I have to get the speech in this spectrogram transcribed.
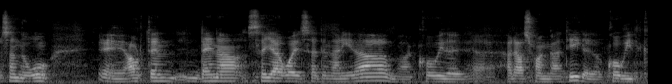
esan dugu, e, aurten dena zeiagoa izaten ari da, ba, COVID arazoan gatik, edo COVID,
